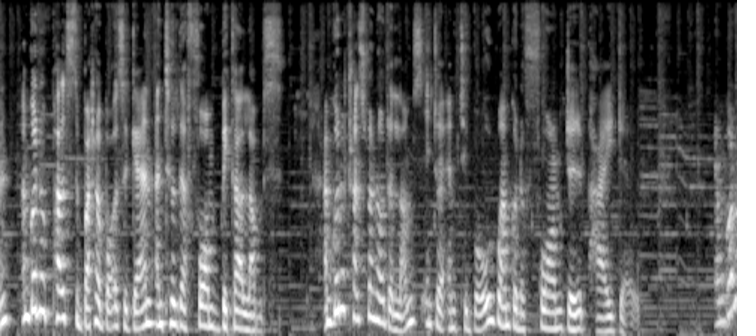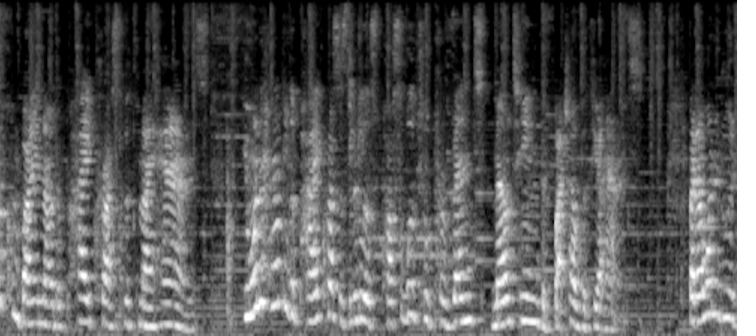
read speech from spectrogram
I'm going to pulse the butter balls again until they form bigger lumps. I'm going to transfer now the lumps into an empty bowl where I'm going to form the pie dough. I'm going to combine now the pie crust with my hands. You want to handle the pie crust as little as possible to prevent melting the butter with your hands. But I want to do it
